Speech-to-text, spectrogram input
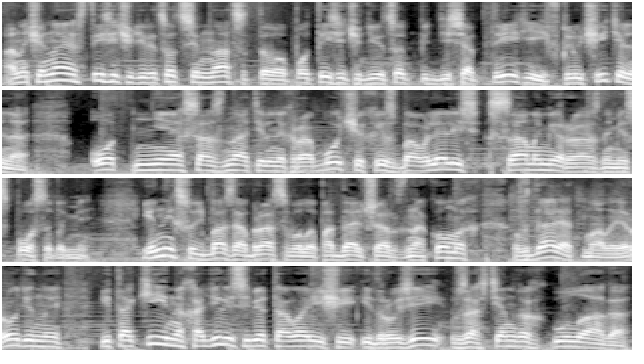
А начиная с 1917 по 1953 включительно от несознательных рабочих избавлялись самыми разными способами. Иных судьба забрасывала подальше от знакомых, вдаль от малой родины, и такие находили себе товарищей и друзей в застенках ГУЛАГа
